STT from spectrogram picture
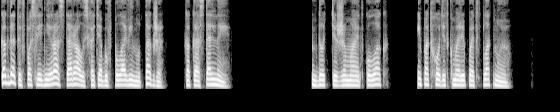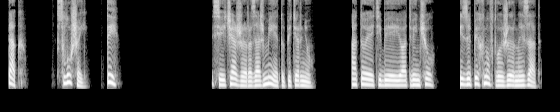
когда ты в последний раз старалась хотя бы в половину так же, как и остальные? Дотти сжимает кулак и подходит к Мэри Пэт вплотную. «Так, слушай, ты...» «Сейчас же разожми эту пятерню, а то я тебе ее отвинчу и запихну в твой жирный зад».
